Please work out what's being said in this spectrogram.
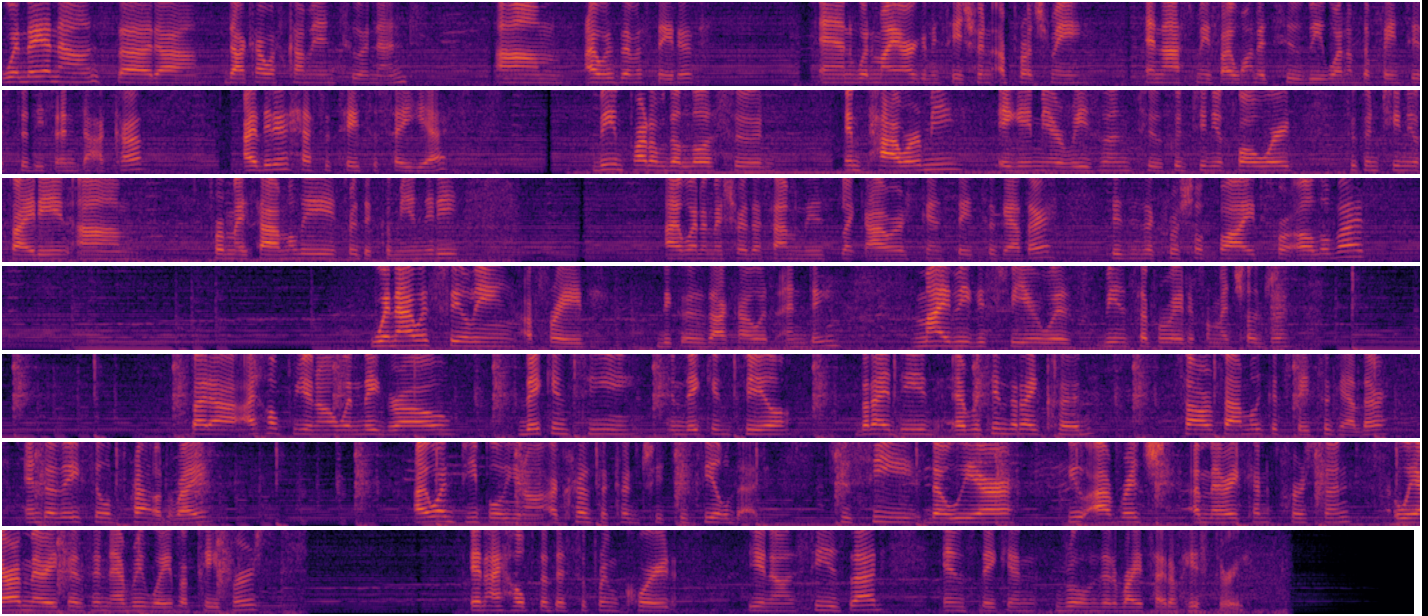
When they announced that uh, DACA was coming to an end, um, I was devastated. And when my organization approached me and asked me if I wanted to be one of the plaintiffs to defend DACA, I didn't hesitate to say yes. Being part of the lawsuit empowered me. It gave me a reason to continue forward, to continue fighting um, for my family, for the community. I want to make sure that families like ours can stay together. This is a crucial fight for all of us. When I was feeling afraid because DACA was ending, my biggest fear was being separated from my children. But uh, I hope, you know, when they grow, they can see and they can feel that I did everything that I could so our family could stay together and that they feel proud, right? I want people, you know, across the country to feel that, to see that we are you average American person. We are Americans in every way but papers. And I hope that the Supreme Court, you know, sees that and they can rule on the right side of history.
